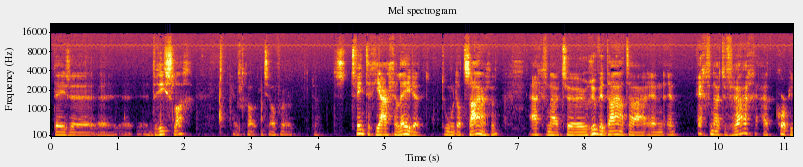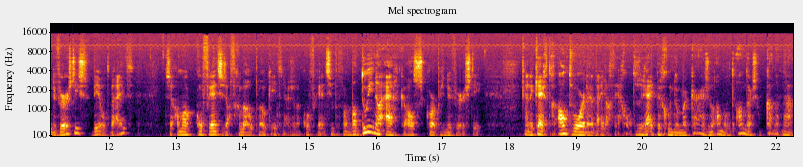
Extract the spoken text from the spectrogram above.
deze drieslag. We hebben het gewoon iets over, twintig jaar geleden, toen we dat zagen. eigenlijk vanuit ruwe data en, en echt vanuit de vraag uit corp universities wereldwijd. Er zijn allemaal conferenties afgelopen, ook internationale conferenties. Wat doe je nou eigenlijk als corp university? En dan kreeg je toch antwoorden. En wij dachten, ja, god, is rijp en groen door elkaar. Doen allemaal wat anders. Hoe kan dat nou?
